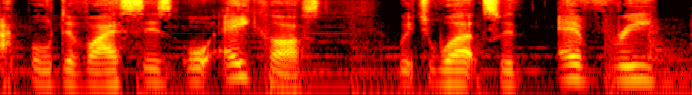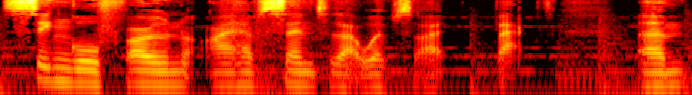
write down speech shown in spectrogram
Apple devices or Acast, which works with every single phone I have sent to that website. Fact. Um,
